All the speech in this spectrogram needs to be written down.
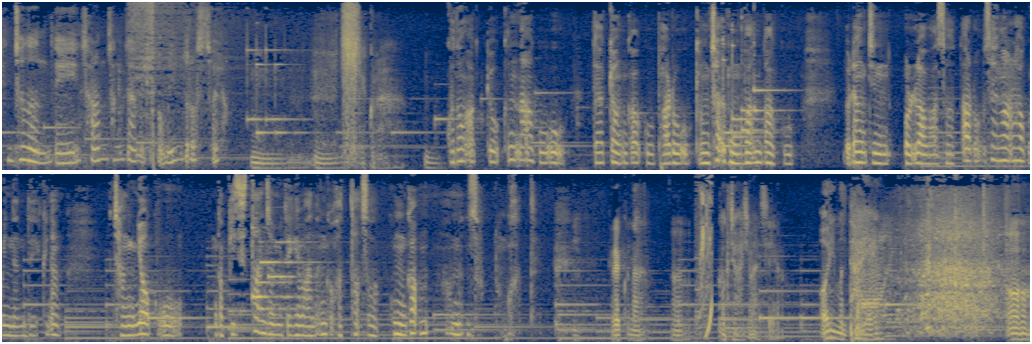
괜찮았는데 사람 상대하는 게 너무 힘들었어요. 음, 음, 그랬구나. 음. 고등학교 끝나고 대학교 안 가고 바로 경찰 공부한다고 노량진 올라와서 따로 생활하고 있는데 그냥 장녀고 뭔가 비슷한 점이 되게 많은 것 같아서 공감하면서 그런 것 같아요. 음, 그랬구나. 어, 걱정하지 마세요. 어리면 다해요. 어,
